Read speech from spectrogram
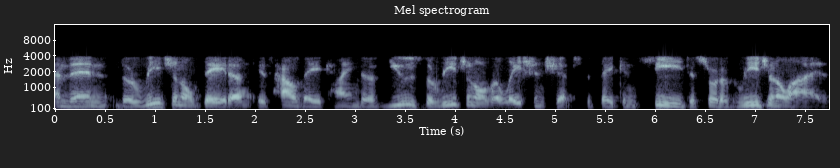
And then the regional data is how they kind of use the regional relationships that they can see to sort of regionalize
